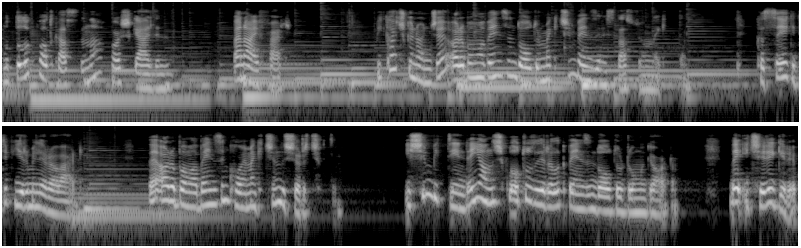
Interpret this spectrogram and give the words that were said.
Mutluluk Podcast'ına hoş geldiniz. Ben Ayfer. Birkaç gün önce arabama benzin doldurmak için benzin istasyonuna gittim. Kasaya gidip 20 lira verdim. Ve arabama benzin koymak için dışarı çıktım. İşim bittiğinde yanlışlıkla 30 liralık benzin doldurduğumu gördüm. Ve içeri girip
